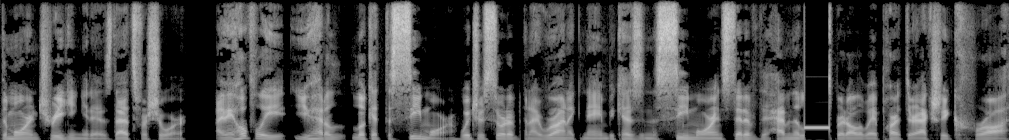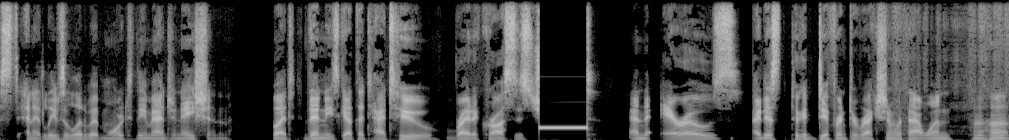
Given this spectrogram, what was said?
the more intriguing it is. That's for sure. I mean, hopefully you had a look at the Seymour, which was sort of an ironic name because in the Seymour, instead of having the spread all the way apart, they're actually crossed and it leaves a little bit more to the imagination. But then he's got the tattoo right across his and the arrows. I just took a different direction with that one. Uh-huh.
